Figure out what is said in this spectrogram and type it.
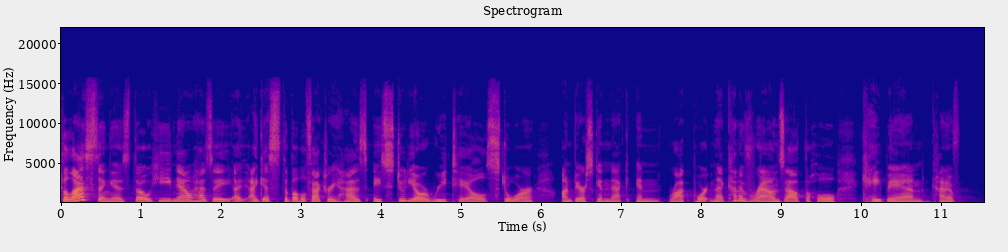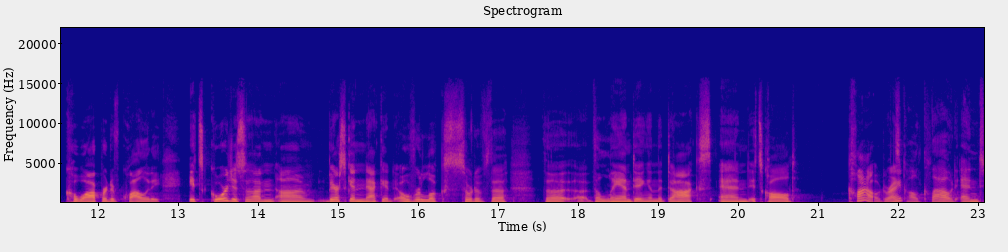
The last thing is though he now has a I, I guess the Bubble Factory has a studio, a retail store on Bearskin Neck in Rockport, and that kind of rounds out the whole Cape Ann kind of cooperative quality. It's gorgeous on um, Bearskin Neck. It overlooks sort of the the uh, the landing and the docks, and it's called Cleod, right? It's called Cleod, and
